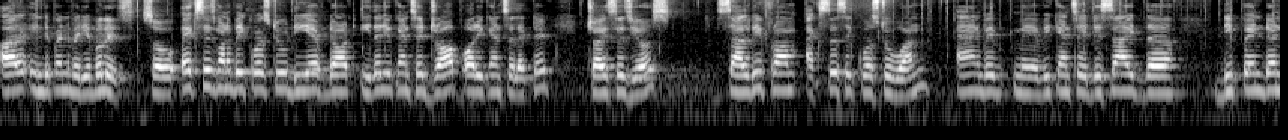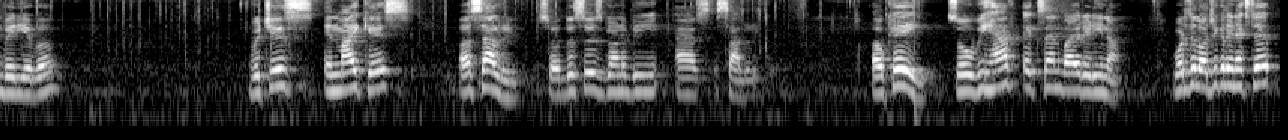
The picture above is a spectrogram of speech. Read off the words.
our independent variable is. So x is going to be equals to df dot either you can say drop or you can select it. Choice is yours. Salary from axis equals to 1 and we, may, we can say decide the dependent variable which is in my case a salary. So this is going to be as salary. Okay so we have x and y ready now. What is the logically next step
